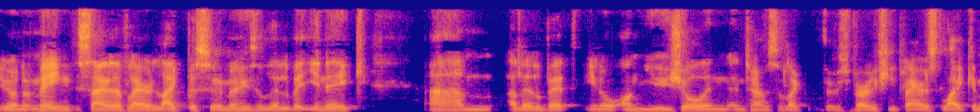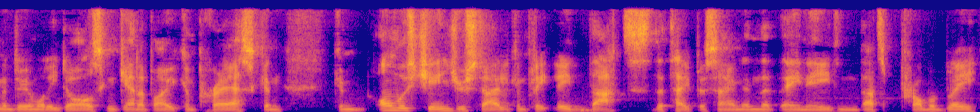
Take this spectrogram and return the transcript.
You know what I mean? Signing a player like Bissouma, who's a little bit unique, um, a little bit, you know, unusual in, in terms of like there's very few players like him and doing what he does, can get about, can press, can can almost change your style completely. That's the type of signing that they need, and that's probably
